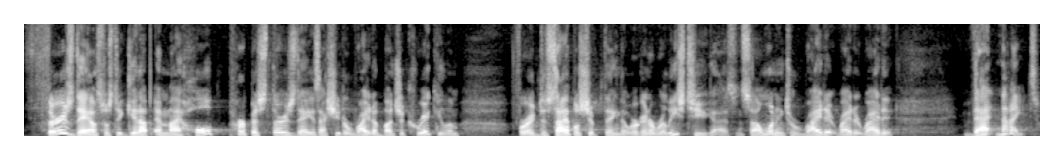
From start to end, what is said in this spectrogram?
Thursday, I'm supposed to get up, and my whole purpose Thursday is actually to write a bunch of curriculum for a discipleship thing that we're going to release to you guys. And so I'm wanting to write it, write it, write it. That night,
